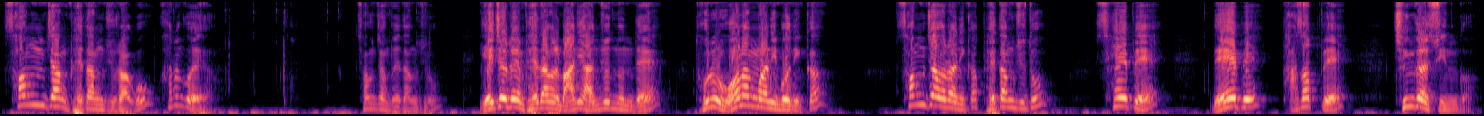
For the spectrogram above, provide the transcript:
성장 배당주라고 하는 거예요. 성장 배당주. 예전엔 배당을 많이 안 줬는데 돈을 워낙 많이 버니까 성장을 하니까 배당주도 3배, 4배, 5배 증가할 수 있는 거.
